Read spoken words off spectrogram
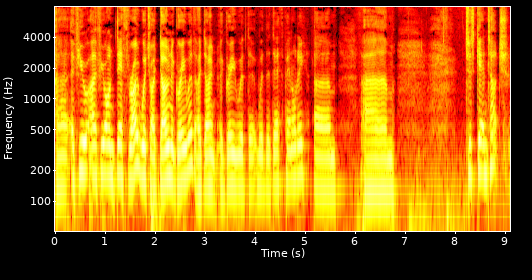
Uh, if you if you're on death row, which I don't agree with, I don't agree with the, with the death penalty. Um, um, just get in touch.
